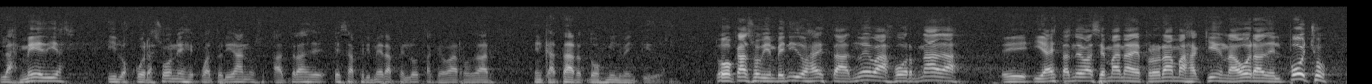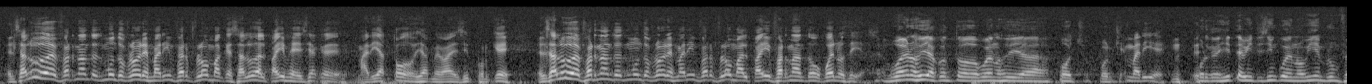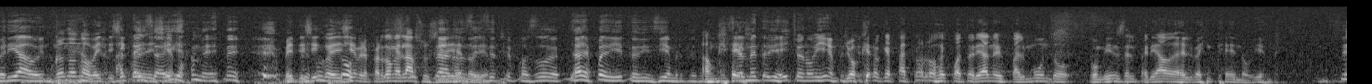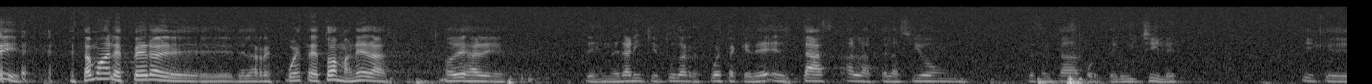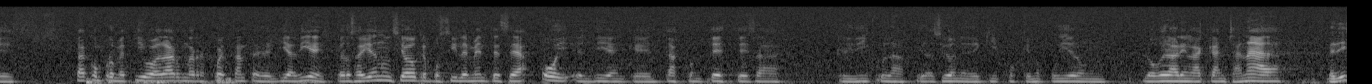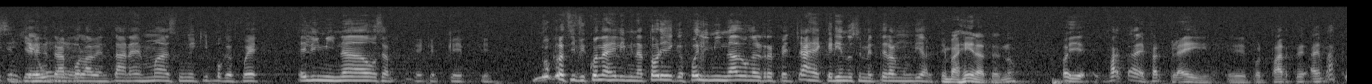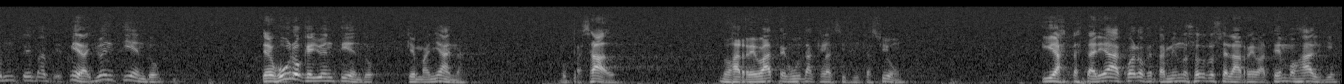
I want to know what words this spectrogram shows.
las medias y los corazones ecuatorianos atrás de esa primera pelota que va a rodar en Qatar 2022. En todo caso, bienvenidos a esta nueva jornada eh, y a esta nueva semana de programas aquí en la hora del pocho. El saludo de Fernando Edmundo Flores Marín Ferfloma, que saluda al país. Me decía que María todo ya me va a decir por qué. El saludo de Fernando Edmundo Flores Marín Ferfloma al país. Fernando, buenos días. Buenos días con todos, buenos días, Pocho. ¿Por qué María? Porque dijiste 25 de noviembre, un feriado. y No, no, no, 25 de diciembre. sabía, me- me- 25 de diciembre, perdón el lapsus, sí, Claro, dije sí, noviembre. se te pasó. Ya después dijiste diciembre, pero Aunque- inicialmente había dicho noviembre. Yo creo que para todos los ecuatorianos y para el mundo comienza el feriado desde el 20 de noviembre. Sí, estamos a la espera de, la respuesta. De todas maneras, no deja de, de generar inquietud la respuesta que dé el TAS a la apelación presentada por Perú y Chile y que está comprometido a dar una respuesta antes del día 10, pero se había anunciado que posiblemente sea hoy el día en que el TAS conteste esas ridículas aspiraciones de equipos que no pudieron lograr en la cancha nada. Me dicen que quieren un- entrar por la ventana. Es más, un equipo que fue eliminado, o sea, que, que- que- que no clasificó en las eliminatorias y que fue eliminado en el repechaje queriéndose meter al mundial. Imagínate, ¿no? Oye, falta de fair play eh, por parte, además por un tema, mira, yo entiendo, te juro que yo entiendo que mañana o pasado nos arrebaten una clasificación y hasta estaría de acuerdo que también nosotros se la arrebatemos a alguien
